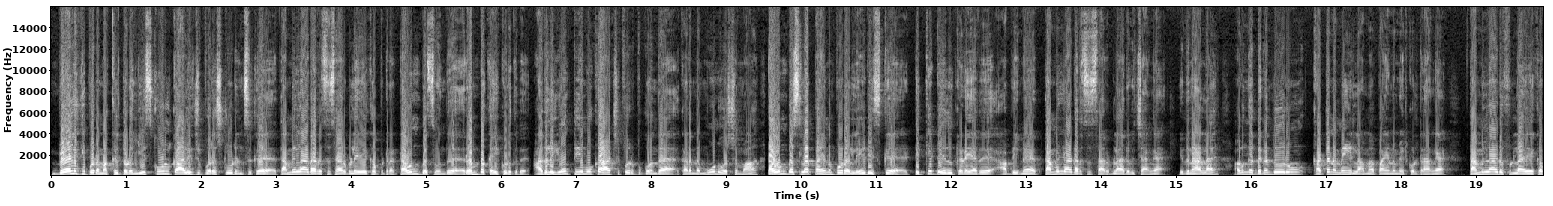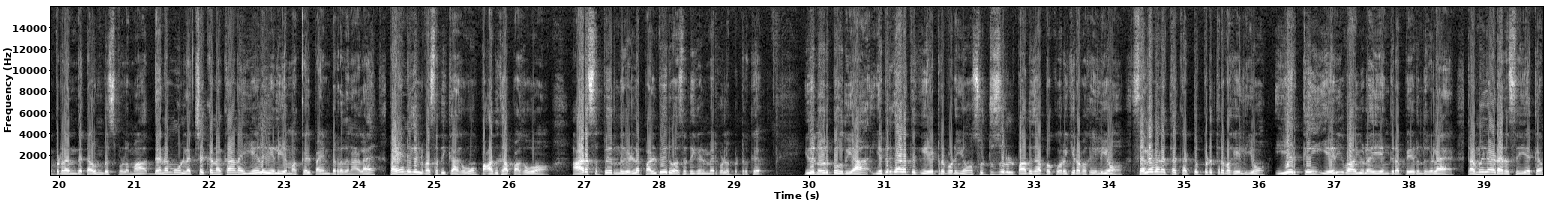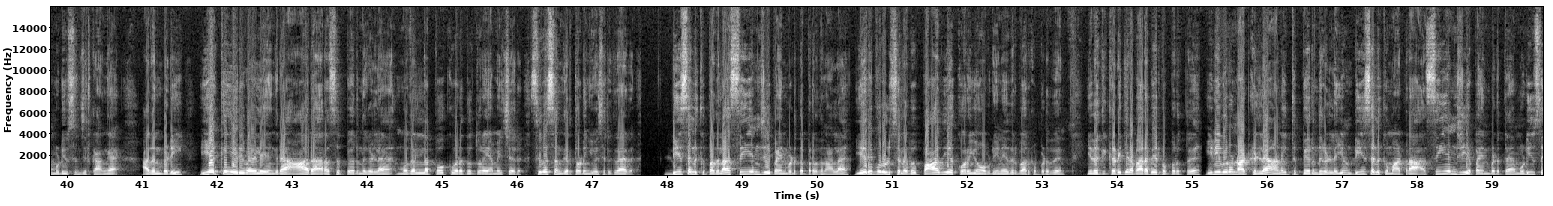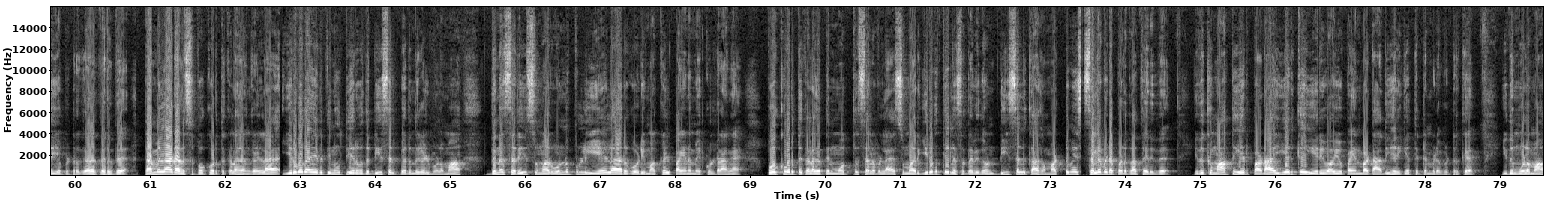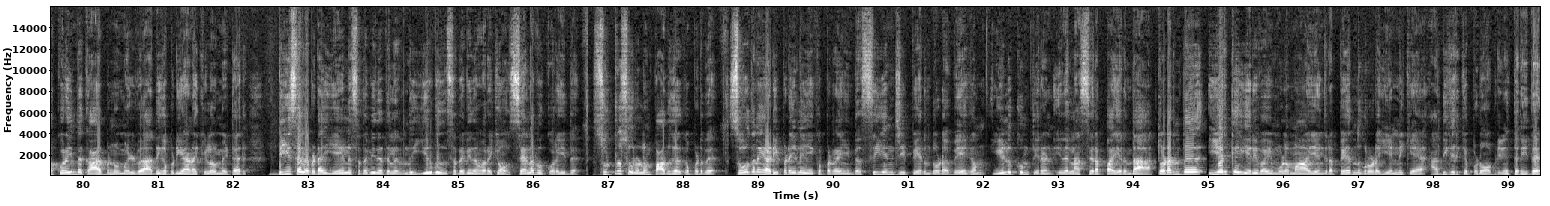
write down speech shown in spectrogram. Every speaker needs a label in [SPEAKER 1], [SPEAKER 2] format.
[SPEAKER 1] வேலைக்கு போற மக்கள் தொடங்கி ஸ்கூல் காலேஜ் போற ஸ்டூடெண்ட்ஸுக்கு தமிழ்நாடு அரசு சார்பில் இயக்கப்பட்ட டவுன் பஸ் வந்து ரொம்ப கை கொடுக்குது. அதுலயும் திமுக ஆட்சி பொறுப்புக்கு வந்த கடந்த மூணு வருஷமா டவுன் பஸ்ல பயணம் போற லேடிஸ்க்கு டிக்கெட் எதுவும் கிடையாது அப்படின்னு தமிழ்நாடு அரசு சார்பில் அறிவிச்சாங்க. இதனால அவங்க தினந்தோறும் கட்டணமே இல்லாம பயணம் மேற்கொள்றாங்க. தமிழ்நாடு ஃபுல்லா இயக்கப்படுற இந்த டவுன் பஸ் மூலமா தினமும் லட்சக்கணக்கான ஏழை எளிய மக்கள் பயன்பெறதுனால பயணிகள் வசதிக்காகவும் பாதுகாப்பாகவும் அரசு பேருந்துகளில் பல்வேறு வசதிகள் மேற்கொள்ளப்பட்டிருக்கு. இதன் ஒரு பகுதியா? எதிர்காலத்துக்கு ஏற்றபடியும் சுற்றுச்சூழல் பாதுகாப்பை குறைக்கிற வகையிலையும் செலவினத்தை கட்டுப்படுத்துற வகையிலையும் இயற்கை எரிவாயுல இயங்குற பேருந்துகளை தமிழ்நாடு அரசு இயக்க முடிவு செஞ்சிருக்காங்க. அதன்படி இயற்கை எரிவாயுல இயங்குற ஆறு அரசு பேருந்துகளை முதல்ல போக்குவரத்து துறை அமைச்சர் சிவசங்கர் தொடங்கி வச்சிருக்கிறார். டீசலுக்கு பதிலாக சிஎன்ஜி பயன்படுத்தப்படுறதுனால எரிபொருள் செலவு பாதியா குறையும் அப்படின்னு எதிர்பார்க்கப்படுது. இதுக்கு கிடைக்கிற வரவேற்பை பொறுத்து இனி வரும் நாட்களில் அனைத்து பேருந்துகளையும் டீசலுக்கு மாற்றா சிஎன்ஜியை பயன்படுத்த முடிவு செய்யப்பட்டிருக்கிறத தெரியுது. தமிழ்நாடு அரசு போக்குவரத்து கழகங்களில் இருபதாயிரத்தி நூத்தி அறுபது டீசல் பேருந்துகள் மூலமா தினசரி சுமார் ஒன்று புள்ளி ஏழு ஆறு கோடி மக்கள் பயணம் மேற்கொள்றாங்க. போக்குவரத்து கழகத்தின் மொத்த செலவில் சுமார் 27% சதவீதம் டீசலுக்காக மட்டுமே செலவிடப்படுதா தெரியுது. இதுக்கு மாற்று ஏற்பாடாக இயற்கை எரிவாயு பயன்பாட்டை அதிகரிக்க திட்டமிடப்பட்டிருக்கு. இது மூலமாக குறைந்த கார்பன் உமிழ்வு அதிகப்படியான கிலோமீட்டர் டீசலை விட ஏழு சதவீதத்திலிருந்து இருபது சதவீதம் வரைக்கும் செலவு குறையுது. சுற்றுச்சூழலும் பாதுகாக்கப்படுது. சோதனை அடிப்படையில் இயக்கப்படுற இந்த சிஎன்ஜி பேருந்தோட வேகம் இழுக்கும் திறன் இதெல்லாம் சிறப்பாக இருந்தால் தொடர்ந்து இயற்கை எரிவாயு மூலமாக இயங்குற பேருந்துகளோட எண்ணிக்கை அதிகரிக்கப்படும் அப்படின்னு தெரியுது.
